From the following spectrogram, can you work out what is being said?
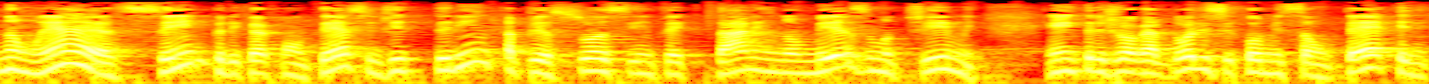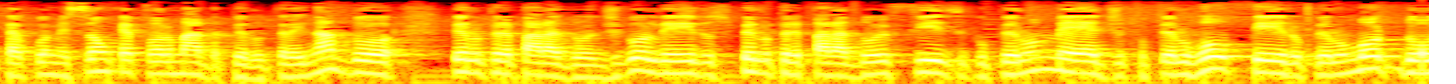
não é sempre que acontece de 30 pessoas se infectarem no mesmo time, entre jogadores e comissão técnica, a comissão que é formada pelo treinador, pelo preparador de goleiros, pelo preparador físico, pelo médico, pelo roupeiro, pelo mordomo,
